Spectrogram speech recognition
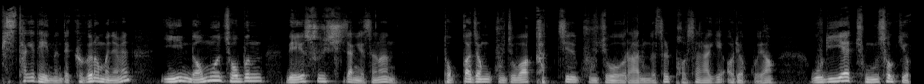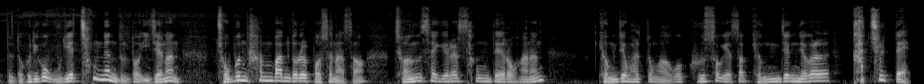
비슷하게 돼 있는데 그거는 뭐냐면 이 너무 좁은 내수 시장에서는 독과점 구조와 갑질 구조라는 것을 벗어나기 어렵고요. 우리의 중소기업들도 그리고 우리의 청년들도 이제는 좁은 한반도를 벗어나서 전 세계를 상대로 하는 경제 활동하고 그 속에서 경쟁력을 갖출 때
